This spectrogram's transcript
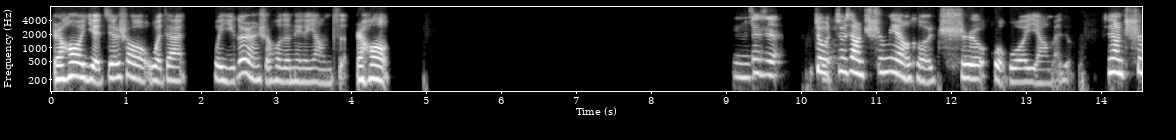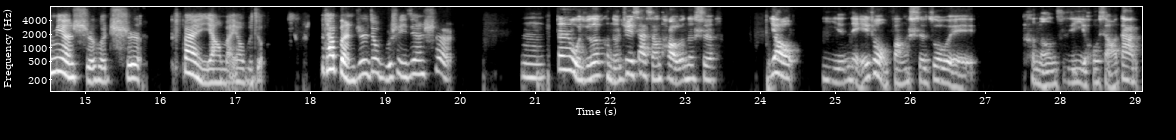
然后也接受我在我一个人时候的那个样子，然后，嗯，但是就就像吃面和吃火锅一样吧，就就像吃面食和吃饭一样吧，要不就它本质就不是一件事儿。嗯，但是我觉得可能这下想讨论的是，要以哪一种方式作为。可能自己以后想要大，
